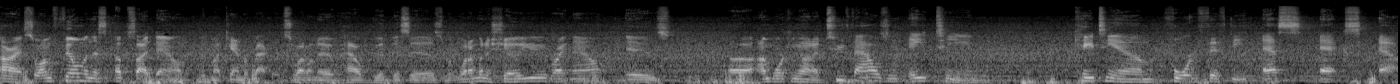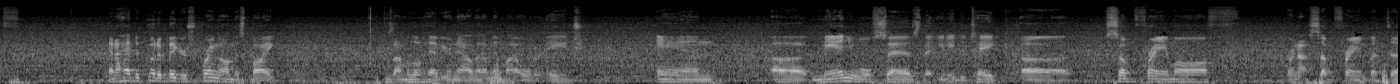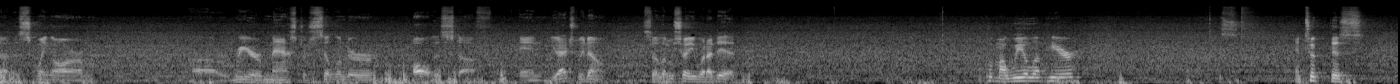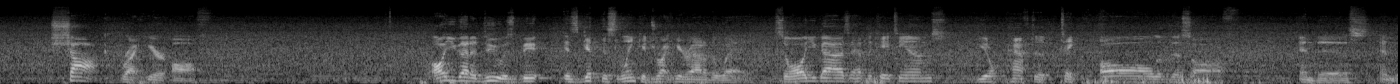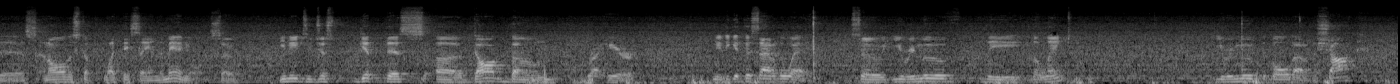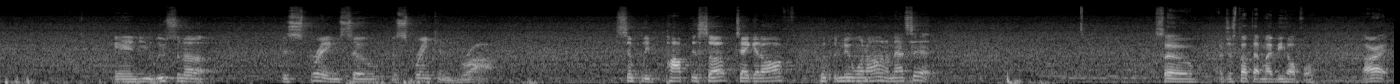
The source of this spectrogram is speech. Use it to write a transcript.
All right, so I'm filming this upside down with my camera backwards, so I don't know how good this is. But what I'm going to show you right now is uh, I'm working on a 2018 KTM 450 SXF. And I had to put a bigger spring on this bike because I'm a little heavier now that I'm in my older age. And uh, manual says that you need to take uh, subframe off, or not subframe, but uh, the swing arm, uh, rear master cylinder, all this stuff. And you actually don't. So let me show you what I did. Put my wheel up here and took this shock right here off all you got to do is be is get this linkage right here out of the way. So all you guys that have the KTM's, you don't have to take all of this off and this and this and all this stuff like they say in the manual. So you need to just get this uh, dog bone right here. You need to get this out of the way. So you remove the, the link, you remove the bolt out of the shock, and you loosen up this spring so the spring can drop. Simply pop this up, take it off, put the new one on, and that's it. So I just thought that might be helpful. All right.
